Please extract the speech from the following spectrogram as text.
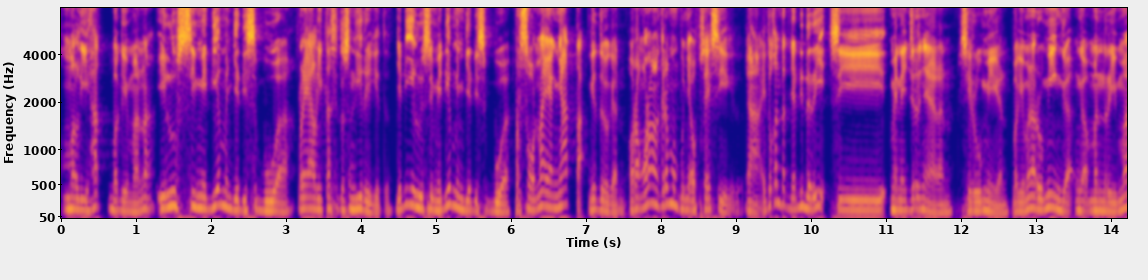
melihat bagaimana ilusi media menjadi sebuah realitas itu sendiri gitu. Jadi ilusi media menjadi sebuah persona yang nyata gitu kan. Orang-orang akhirnya mempunyai obsesi gitu. Nah itu kan terjadi dari si manajernya kan, si Rumi kan. Bagaimana Rumi nggak nggak menerima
